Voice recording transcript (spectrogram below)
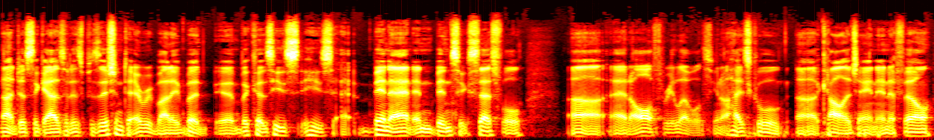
Not just the guys at his position, to everybody, but uh, because he's he's been at and been successful uh, at all three levels. You know, high school, uh, college, and NFL.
